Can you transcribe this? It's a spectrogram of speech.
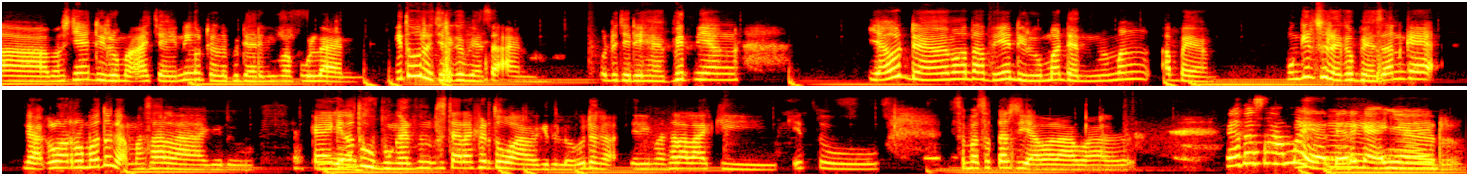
eh, maksudnya di rumah aja ini udah lebih dari lima bulan. Itu udah jadi kebiasaan. Udah jadi habit yang ya udah memang tadinya di rumah dan memang apa ya mungkin sudah kebiasaan kayak nggak keluar rumah tuh nggak masalah gitu kayak Iya. kita tuh hubungan secara virtual gitu loh udah nggak jadi masalah lagi gitu sempat stres di awal-awal Ternyata sama ya, Hmm, kayaknya bener.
